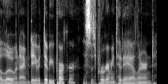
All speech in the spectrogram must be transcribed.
Hello, and I'm David W. Parker. This is Programming Today I Learned.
